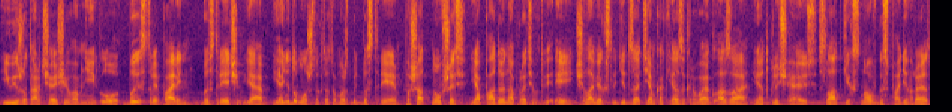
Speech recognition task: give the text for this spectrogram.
и вижу торчащую во мне иглу. Быстрый парень, быстрее, чем я. Я не думал, что кто-то может быть быстрее. Пошатнувшись, я падаю напротив дверей. Человек следит за тем, как я закрываю глаза и отключаюсь. Сладких снов, господин Ред.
